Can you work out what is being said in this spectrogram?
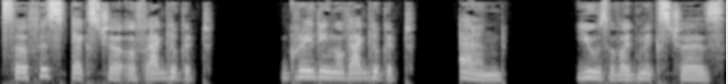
surface texture of aggregate, grading of aggregate, and use of admixtures.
